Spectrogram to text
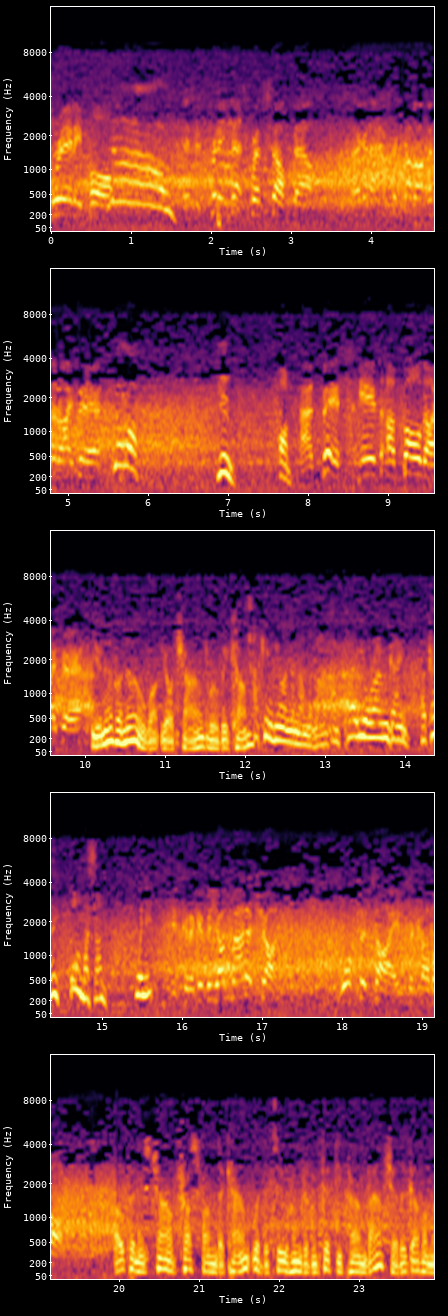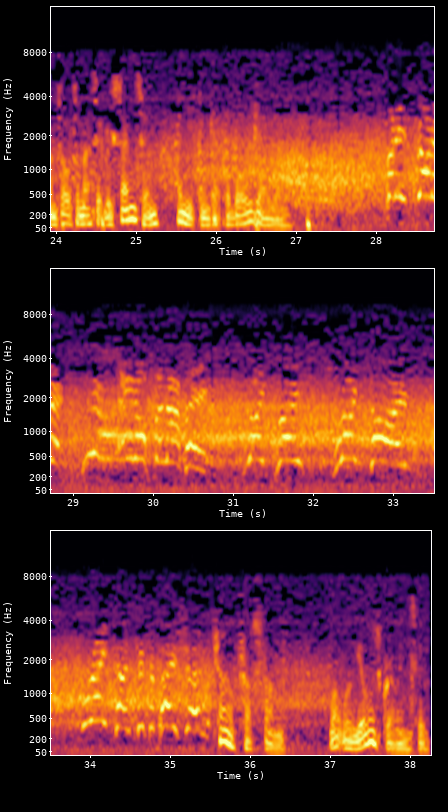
That's really poor. No! This is pretty desperate stuff now. They're going to have to come up with an idea. You're off! You, on. And this is a bold idea. You never know what your child will become. Tuck him behind the number nine and play your own game, okay? Go on, my son. Win it. He's going to give the young man a chance. What a time to come on. Open his child trust fund account with the £250 voucher the government automatically sends him, and you can get the ball rolling. But he's done it! In Child trust fund. What will yours grow into?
